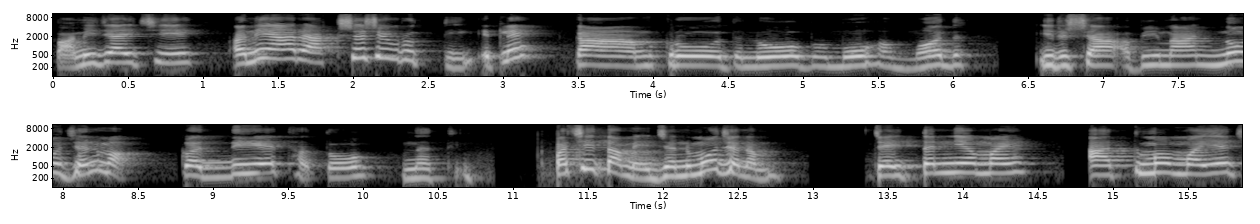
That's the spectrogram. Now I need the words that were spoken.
પામી જાય છે અને આ રાક્ષસી વૃત્તિ એટલે કામ, ક્રોધ, લોભ, મોહ, મદ, ઈર્ષા, અભિમાનનો જન્મ કદીએ થતો નથી. પછી તમે જન્મો જન્મ, ચૈતન્યમય, આત્મમય જ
